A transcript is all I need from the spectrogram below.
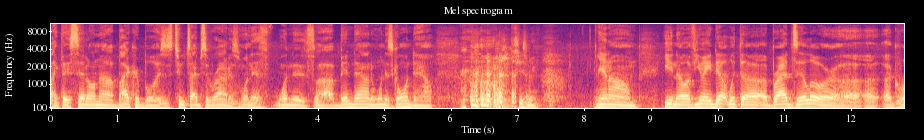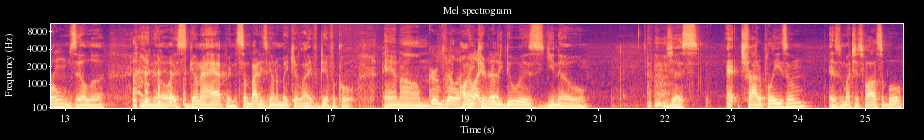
like they said on uh, Biker Boyz. There's two types of riders. One is one is uh, bend down and one is going down. Excuse me. And um, you know, if you ain't dealt with a, a bridezilla or a, a, a groomzilla, you know, it's gonna happen. Somebody's gonna make your life difficult, and um, Groomzilla, all I you like can that. really do is, you know, just eh, try to please them as much as possible.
